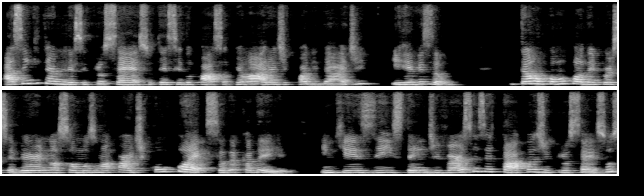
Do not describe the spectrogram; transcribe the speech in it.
Assim que termina esse processo, o tecido passa pela área de qualidade e revisão. Então, como podem perceber, nós somos uma parte complexa da cadeia, em que existem diversas etapas de processos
